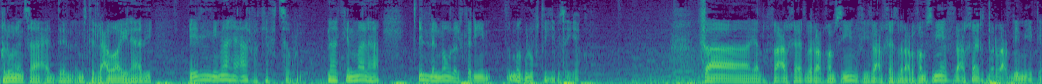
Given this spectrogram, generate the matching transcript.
خلونا نساعد مثل العوائل هذه. اللي ما هي عارفة كيف تسوي لكن ما لها إلا المولى الكريم ثم قلوب طيبة زيكم. فيلا فاعل خير تبرع ب 50 وفي فاعل خير تبرع ب 500 وفي فاعل خير تبرع ب 200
